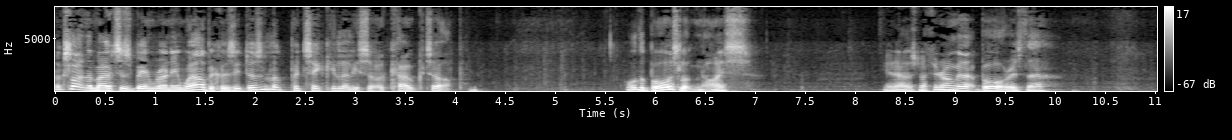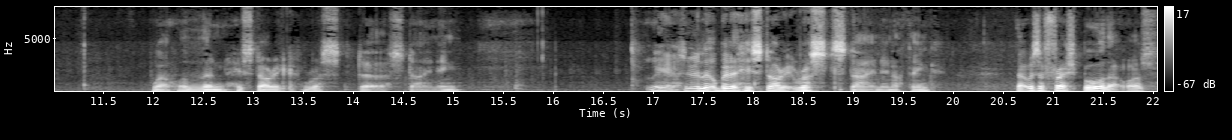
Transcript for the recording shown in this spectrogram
Looks like the motor's been running well because it doesn't look particularly sort of coked up. All the bores look nice. You know, there's nothing wrong with that bore, is there? Well, other than historic rust uh, staining. Yeah, a little bit of historic rust staining, I think. That was a fresh bore, that was.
